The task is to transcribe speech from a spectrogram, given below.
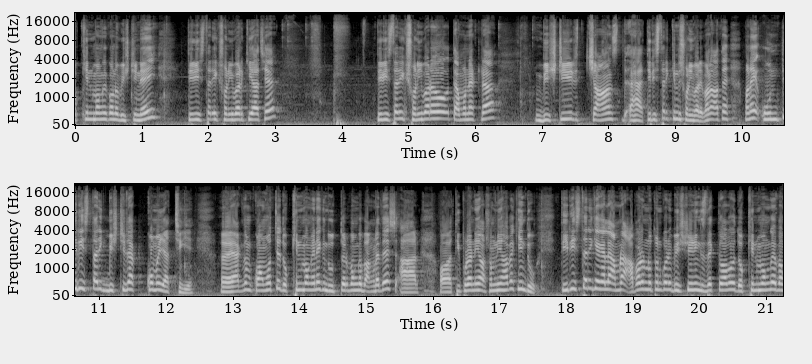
দক্ষিণবঙ্গে কোনো বৃষ্টি নেই। তিরিশ তারিখ শনিবার কী আছে? তিরিশ তারিখ শনিবারও তেমন একটা বৃষ্টির চান্স হ্যাঁ তিরিশ তারিখ কিন্তু শনিবারে। মানে মানে উনত্রিশ তারিখ বৃষ্টিটা কমে যাচ্ছে গিয়ে। একদম কম হচ্ছে দক্ষিণবঙ্গে নেই, কিন্তু উত্তরবঙ্গ, বাংলাদেশ আর ত্রিপুরা নিয়ে অসম নিয়ে হবে। কিন্তু তিরিশ তারিখে গেলে আমরা আবারও নতুন করে বৃষ্টি ইনিংস দেখতে পাবো দক্ষিণবঙ্গ এবং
